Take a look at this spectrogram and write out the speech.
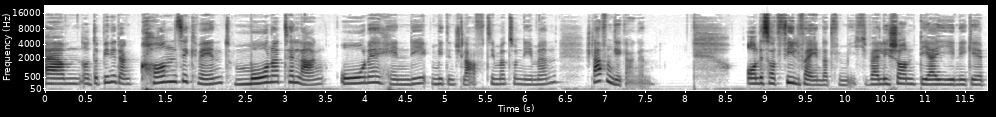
Ähm, und da bin ich dann konsequent monatelang ohne Handy mit ins Schlafzimmer zu nehmen, schlafen gegangen. Und es hat viel verändert für mich, weil ich schon derjenige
